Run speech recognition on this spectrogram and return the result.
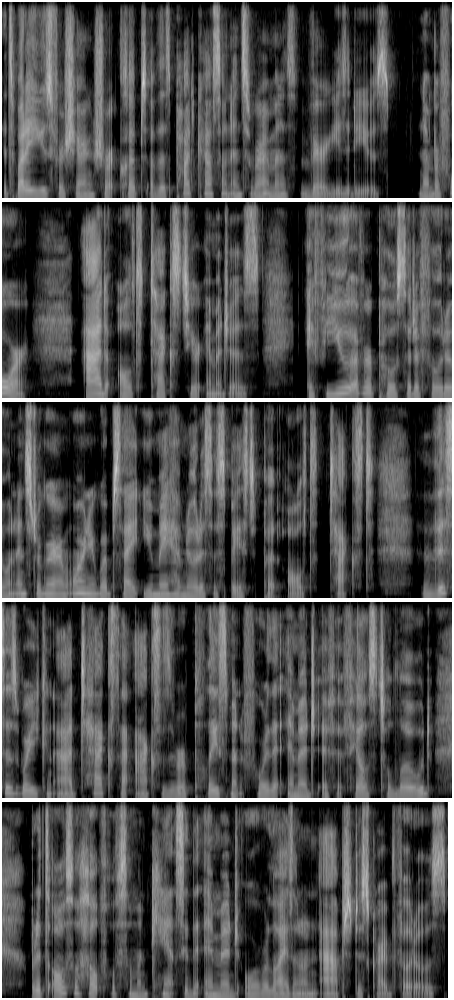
It's what I use for sharing short clips of this podcast on Instagram and it's very easy to use. Number four, add alt text to your images. If you ever posted a photo on Instagram or on your website, you may have noticed a space to put alt text. This is where you can add text that acts as a replacement for the image if it fails to load, but it's also helpful if someone can't see the image or relies on an app to describe photos.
